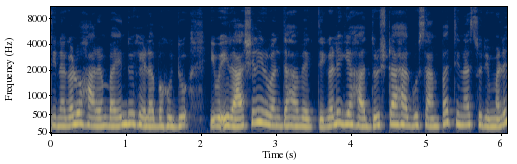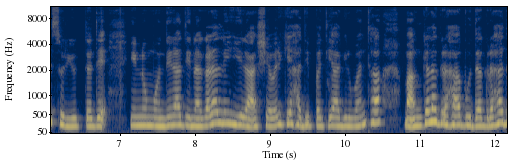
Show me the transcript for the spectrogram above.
ದಿನಗಳು ಆರಂಭ ಎಂದು ಹೇಳಬಹುದು. ಇವು ಈ ರಾಶಿಯಲ್ಲಿರುವಂತಹ ವ್ಯಕ್ತಿಗಳಿಗೆ ಅದೃಷ್ಟ ಹಾಗೂ ಸಂಪತ್ತಿನ ಸುರಿಮಳೆ ಸುರಿಯುತ್ತದೆ. ಇನ್ನು ಮುಂದಿನ ದಿನಗಳಲ್ಲಿ ಈ ರಾಶಿಯವರಿಗೆ ಅಧಿಪತಿಯಾಗಿರುವಂತಹ ಮಂಗಳ ಗ್ರಹ ಬುಧ ಗ್ರಹದ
